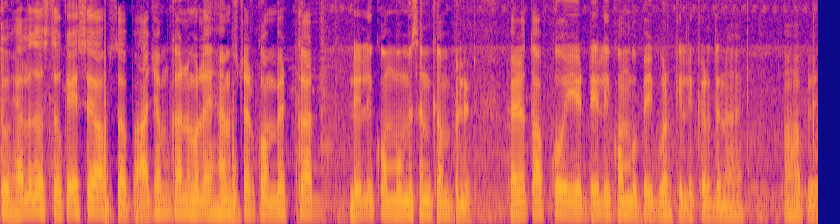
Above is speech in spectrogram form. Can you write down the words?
तो हेलो दोस्तों, कैसे हो आप सब? आज हम करने वाले हैमस्टर कॉम्बैट का डेली कॉम्बो मिशन कंप्लीट पहले तो आपको ये डेली कॉम्बो पे एक बार क्लिक कर देना है, वहाँ पे।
